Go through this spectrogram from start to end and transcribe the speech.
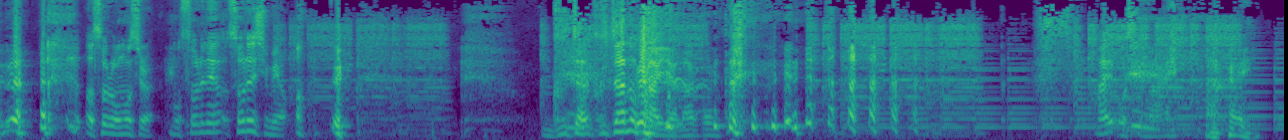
あ、それ面白い。もうそれで、それで締めよう。ぐだぐだの回やな、今回。はい、おしまい。はい。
